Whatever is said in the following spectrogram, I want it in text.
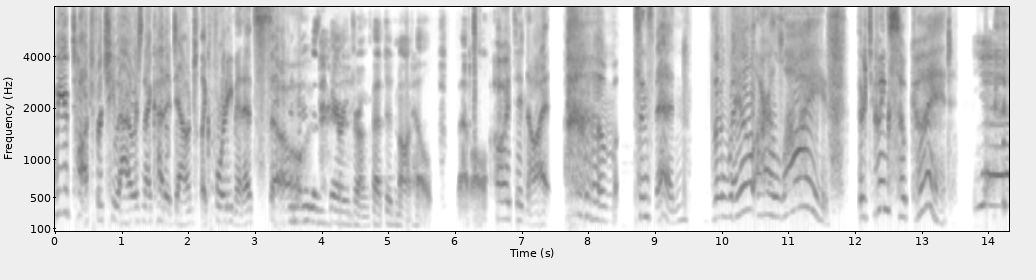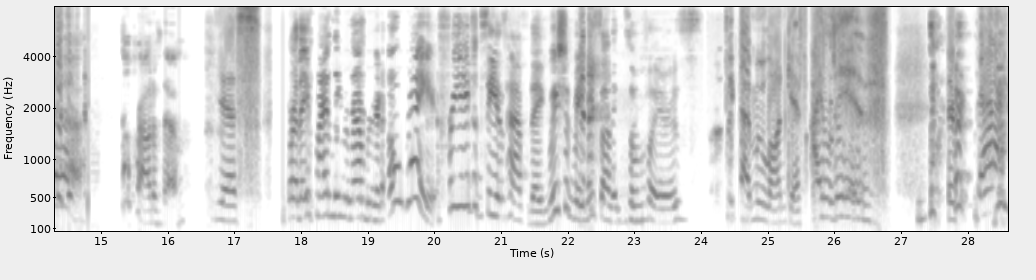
We talked for two hours and I cut it down to like 40 minutes. And I So, was very drunk. That did not help at all. oh, it did not. Um, since then, the whale are alive. They're doing so good. Yeah. so proud of them. Yes. Where they finally remembered, oh right, free agency is happening. We should maybe sign some players. It's like that Mulan gif. I live. They're back.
